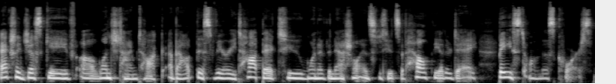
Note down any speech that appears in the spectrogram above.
I actually just gave a lunchtime talk about this very topic to one of the National Institutes of Health the other day based on this course.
